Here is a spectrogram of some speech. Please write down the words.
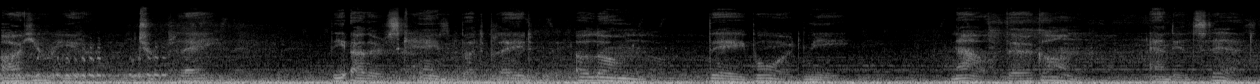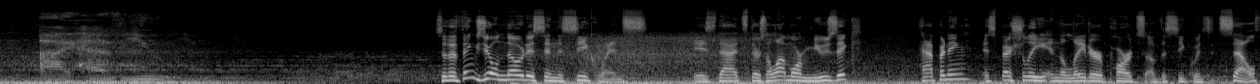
Are you here to play? The others came but played alone. They bored me. Now they're gone. And instead, I have you. So the things you'll notice in the sequence is that there's a lot more music happening, especially in the later parts of the sequence itself.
